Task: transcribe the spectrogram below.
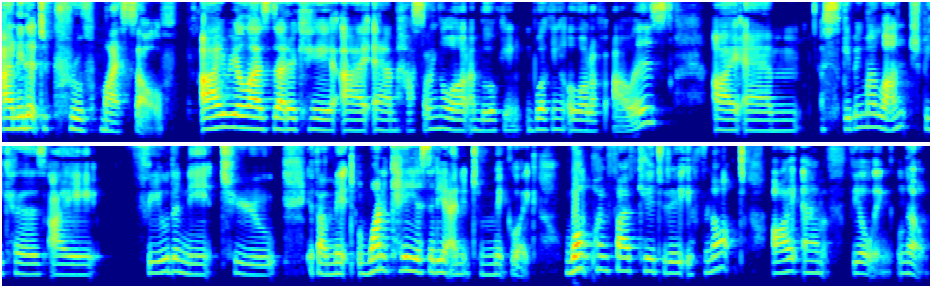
I needed to prove myself. I realized that okay, I am hustling a lot. I'm looking working a lot of hours. I am skipping my lunch because I feel the need to if I made 1k yesterday, I need to make like 1.5k today. If not, I am failing. No,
